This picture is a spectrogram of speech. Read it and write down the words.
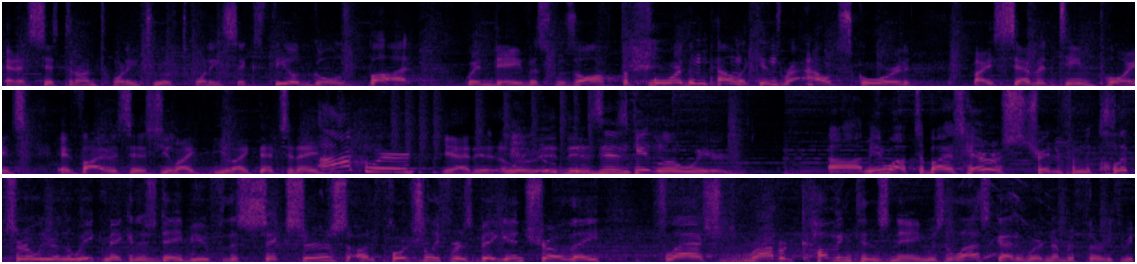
and assisted on 22 of 26 field goals. But when Davis was off the floor, the Pelicans were outscored by 17 points and five assists. You like you like that, Sinead? Awkward. Yeah, it is. It is getting a little weird. Uh, meanwhile, Tobias Harris traded from the Clips earlier in the week, making his debut for the Sixers. Unfortunately for his big intro, they flashed Robert Covington's name. He was the last guy to wear number 33.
